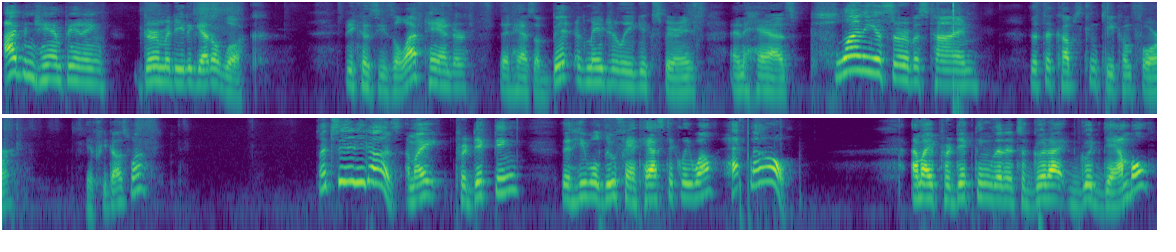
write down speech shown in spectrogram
I've been championing Dermody to get a look because he's a left hander that has a bit of major league experience and has plenty of service time that the Cubs can keep him for if he does well. Let's see what he does. Am I predicting that he will do fantastically well? Heck no. Am I predicting that it's a good uh, good gamble?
